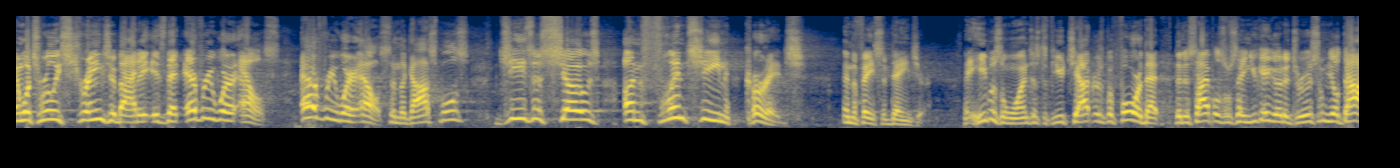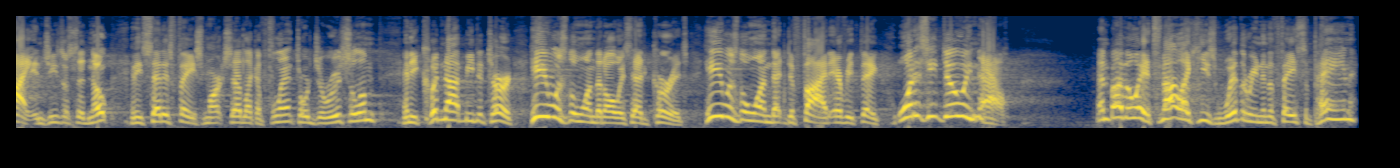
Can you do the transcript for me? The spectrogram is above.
And what's really strange about it is that everywhere else, everywhere else in the Gospels, Jesus shows unflinching courage in the face of danger. He was the one just a few chapters before that the disciples were saying, You can't go to Jerusalem, you'll die. And Jesus said, Nope. And he set his face, Mark said, like a flint toward Jerusalem, and he could not be deterred. He was the one that always had courage. He was the one that defied everything. What is he doing now? And by the way, it's not like he's withering in the face of pain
